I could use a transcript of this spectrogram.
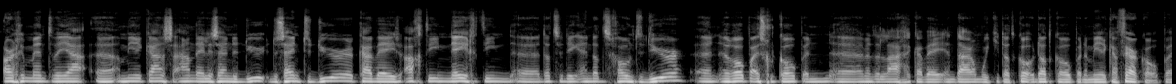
argument van ja, uh, Amerikaanse aandelen zijn, de duur, zijn te duur. KW is 18, 19, uh, dat soort dingen. En dat is gewoon te duur. En Europa is goedkoop en uh, met een lage KW. En daarom moet je dat, ko dat kopen en Amerika verkopen.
